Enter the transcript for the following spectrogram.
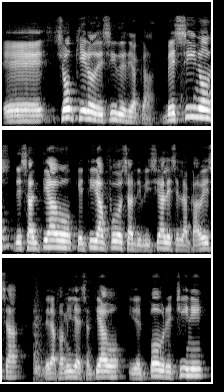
Eh, yo quiero decir desde acá, vecinos de Santiago que tiran fuegos artificiales en la cabeza de la familia de Santiago y del pobre Chini,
